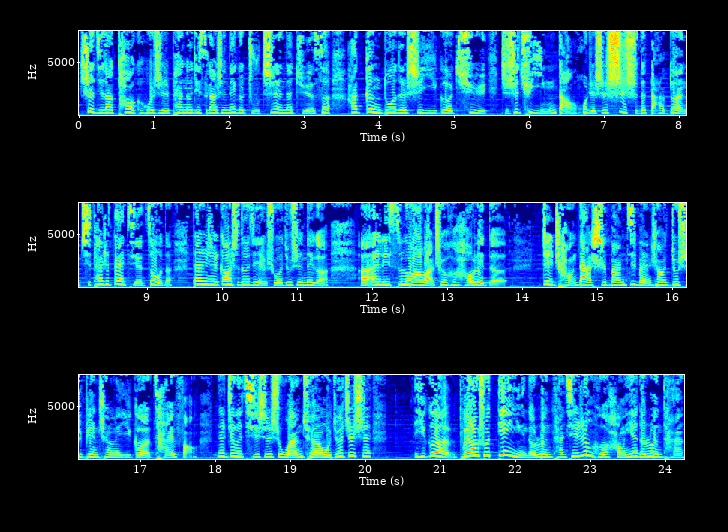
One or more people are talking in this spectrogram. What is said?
涉及到 talk 或者是 panel discussion，那个主持人的角色，他更多的是一个去，只是去引导或者是适时的打断，其实他是带节奏的。但是刚石头姐也说，就是那个啊，爱丽丝·洛尔瓦彻和郝磊的。这场大师班基本上就是变成了一个采访，那这个其实是完全，我觉得这是一个不要说电影的论坛，其实任何行业的论坛，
